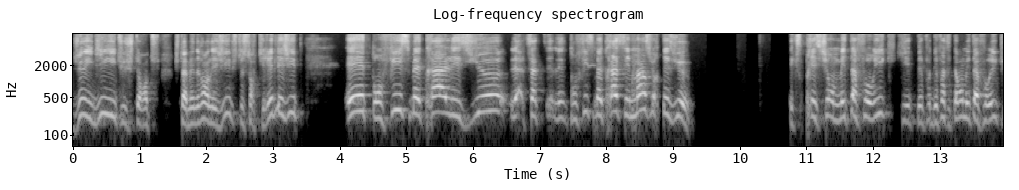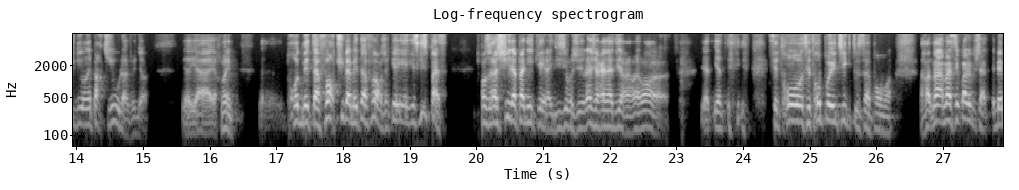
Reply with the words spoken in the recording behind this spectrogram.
Dieu, il dit, je t'amènerai en Égypte, je te sortirai de l'Égypte et ton fils mettra les yeux, ton fils mettra ses mains sur tes yeux. Expression métaphorique qui est des fois, c'est tellement métaphorique, tu dis on est parti où là Je veux dire, Il y a, trop de métaphores, tue la métaphore. Qu'est-ce qui se passe? Je pense que Rachid, a paniqué. Là. Il dit Là, j'ai rien à dire. Vraiment, c'est trop, trop poétique tout ça pour moi. C'est quoi le chat? Eh bien,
